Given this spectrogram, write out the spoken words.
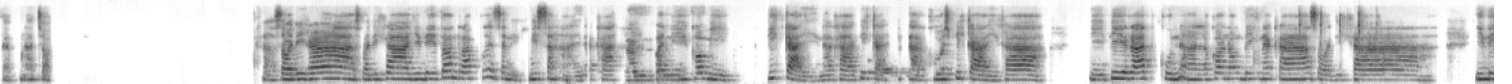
แบบหน้าจอค่ะสวัสดีค่ะ สวัสดีค่ะ ยินดีต้อนรับเพื่อนสนิทมิตรสหายนะคะ วันนี้ก็มีพี่ไก่นะคะ พี่ไก่จากโค้ชพี่ไก่ค่ะ มีพี่รัฐคุณอานแล้วก็น้องบิ๊กนะคะ สวัสดีค่ะ ยินดี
